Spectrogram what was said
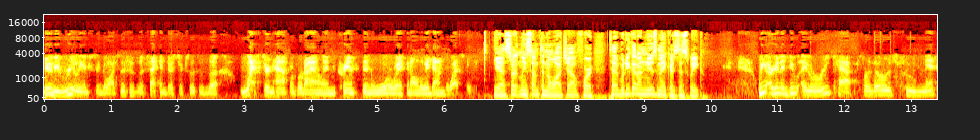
going to be really interesting to watch. This is the second district. So this is the western half of Rhode Island, Cranston, Warwick, and all the way down to Westerly. Yeah, certainly something to watch out for. Ted, what do you got on Newsmakers this week? We are going to do a recap for those who missed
